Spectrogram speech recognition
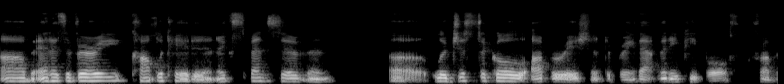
um, and it's a very complicated and expensive and uh, logistical operation to bring that many people from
